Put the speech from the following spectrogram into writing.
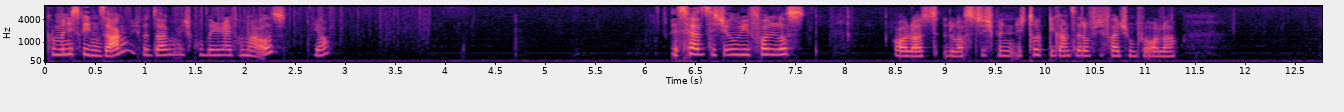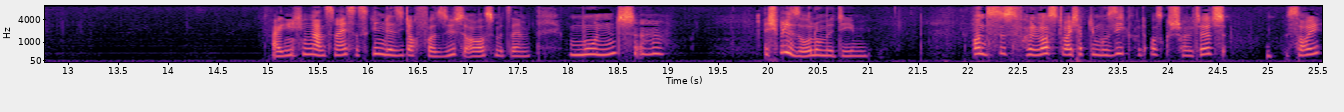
Kann man nichts gegen sagen. Ich würde sagen, ich probiere den einfach mal aus. Ja. Es hört sich irgendwie voll lust. Oh, lost, lost. Ich bin. Ich drücke die ganze Zeit auf die falschen Brawler. Eigentlich ein ganz nice Skin. Der sieht auch voll süß aus mit seinem Mund. Ich spiele Solo mit ihm. Und es ist voll lost, weil ich habe die Musik halt ausgeschaltet. Sorry.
